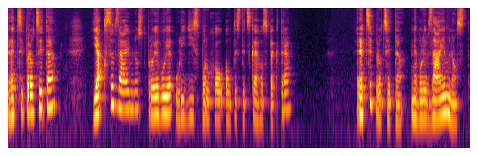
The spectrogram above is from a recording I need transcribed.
Reciprocita? Jak se vzájemnost projevuje u lidí s poruchou autistického spektra? Reciprocita neboli vzájemnost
